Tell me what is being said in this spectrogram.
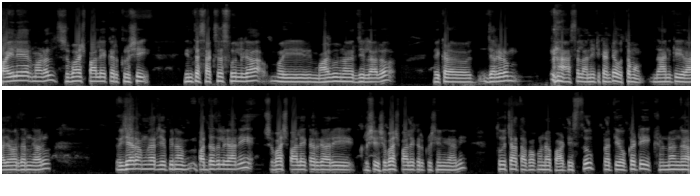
five layer model Subhash Palekar కృషి ఇంత సక్సెస్ఫుల్గా ఈ మహబూబ్ నగర్ జిల్లాలో ఇక్కడ జరగడం అసలు అన్నిటికంటే ఉత్తమం. దానికి రాజవర్ధన్ గారు విజయరామ్ గారు చెప్పిన పద్ధతులు కానీ సుభాష్ పాలేకర్ గారి కృషి సుభాష్ పాలేకర్ కృషిని కానీ తూచా తప్పకుండా పాటిస్తూ ప్రతి ఒక్కటి క్షుణ్ణంగా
